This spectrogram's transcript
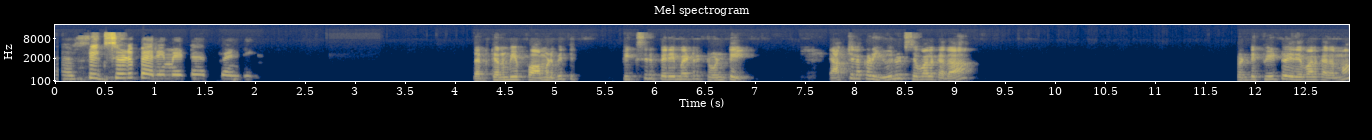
Uh, fixed perimeter 20. That can be formed with fixed perimeter twenty actual అక్కడ యూనిట్స్ ఇవ్వాలి కదా ట్వంటీ ఫీట్ ఇది ఇవ్వాలి కదమ్మా.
